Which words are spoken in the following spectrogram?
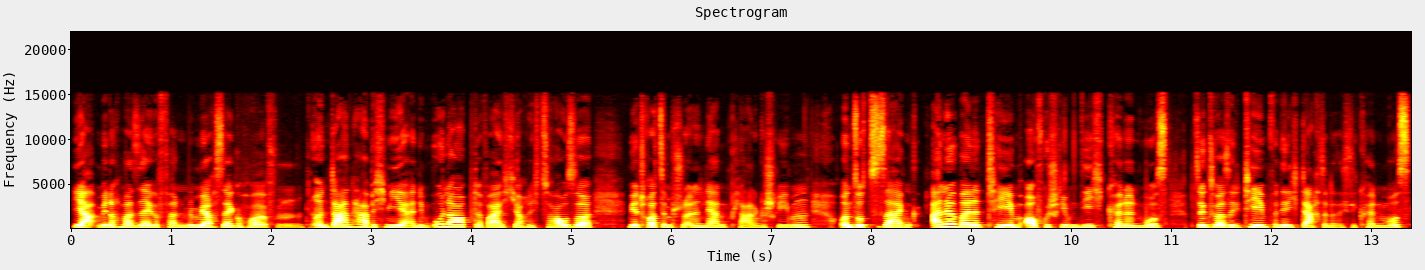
ja mir nochmal sehr gefallen, mir auch sehr geholfen. Und dann habe ich mir in dem Urlaub, da war ich ja auch nicht zu Hause, mir trotzdem schon einen Lernplan geschrieben und sozusagen alle meine Themen aufgeschrieben, die ich können muss, beziehungsweise die Themen, von denen ich dachte, dass ich sie können muss.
